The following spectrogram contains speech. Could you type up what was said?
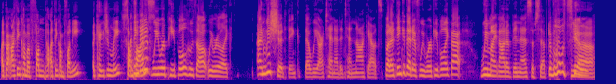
I back, I think I'm a fun, I think I'm funny occasionally. Sometimes. I think that if we were people who thought we were like, and we should think that we are 10 out of 10 knockouts, but I think that if we were people like that, we might not have been as susceptible to Yeah.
